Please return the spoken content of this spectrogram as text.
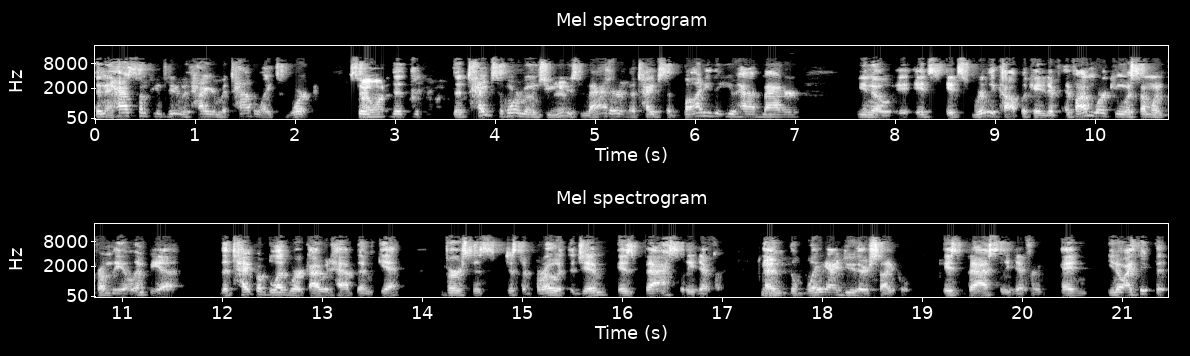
then it has something to do with how your metabolites work. So want- the, the the types of hormones you Yeah. use matter. The types of body that you have matter. You know, it, it's it's really complicated. If if I'm working with someone from the Olympia, the type of blood work I would have them get versus just a bro at the gym is vastly different. Yeah. And the way I do their cycle is vastly different. And you know, I think that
